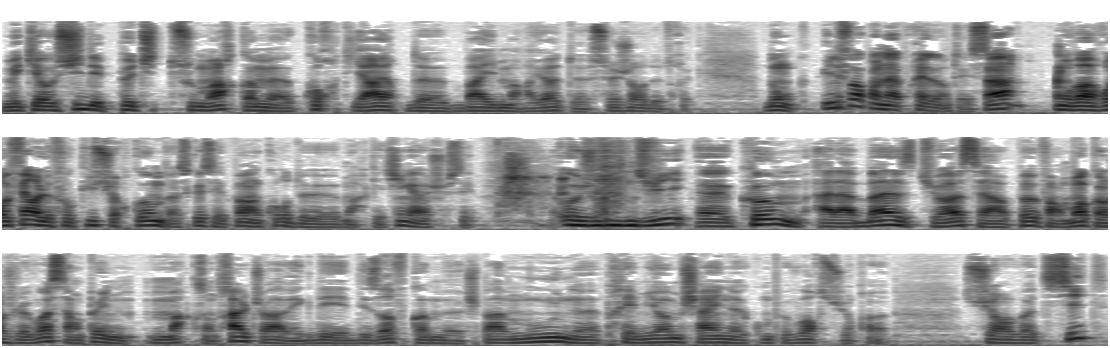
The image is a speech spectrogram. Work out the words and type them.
mais qui a aussi des petites sous-marques comme Courtyard by Marriott, ce genre de trucs. Donc une fois qu'on a présenté ça, on va refaire le focus sur Com parce que c'est pas un cours de marketing à HEC. Aujourd'hui, euh, Com à la base, tu vois, c'est un peu, enfin moi quand je le vois, c'est un peu une marque centrale, tu vois, avec des, des offres comme euh, je sais pas Moon, euh, Premium, Shine qu'on peut voir sur euh, sur votre site.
